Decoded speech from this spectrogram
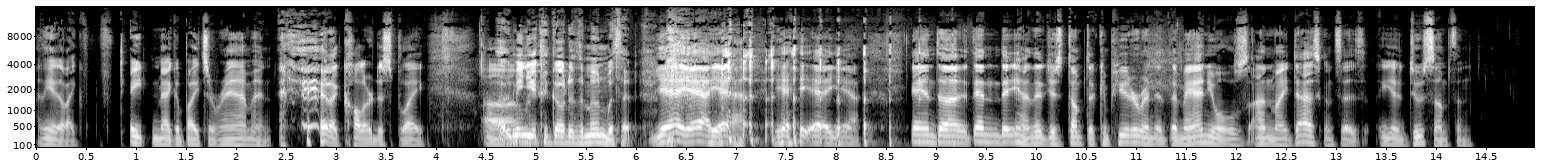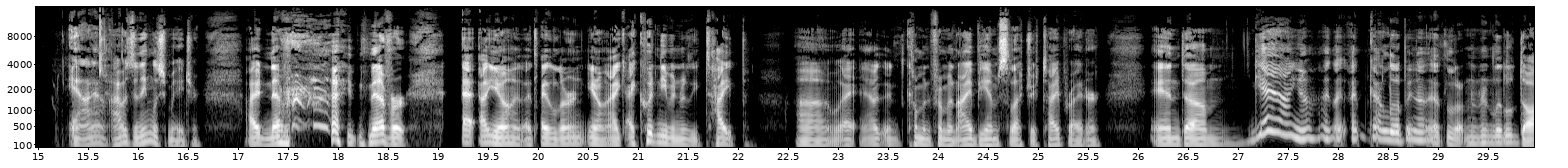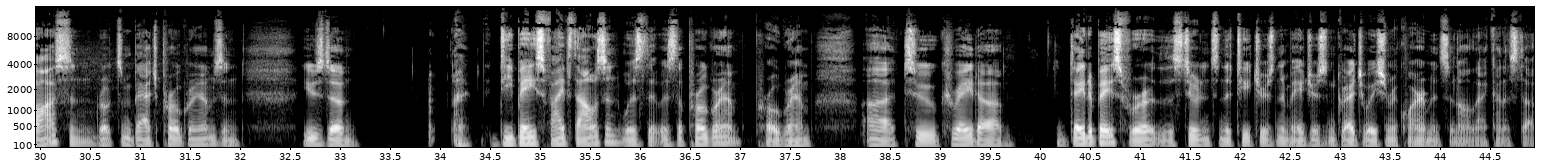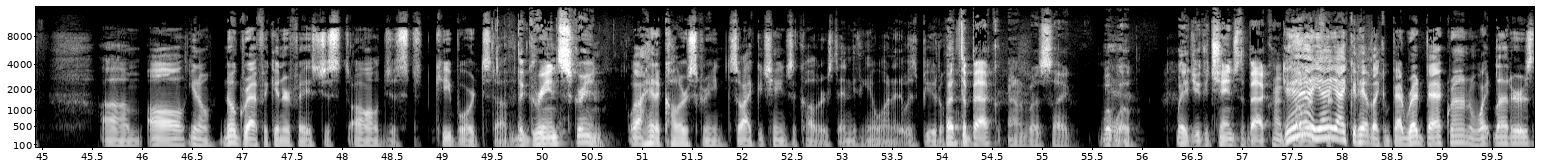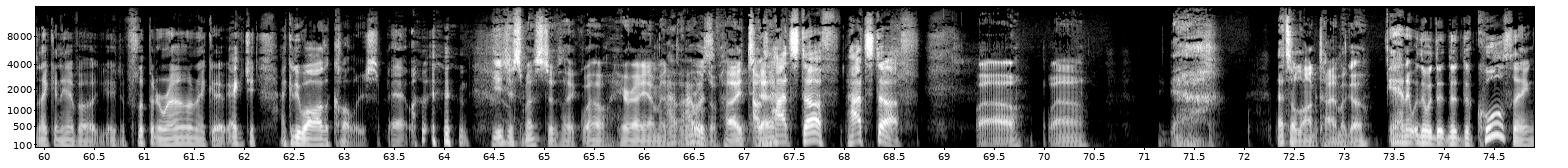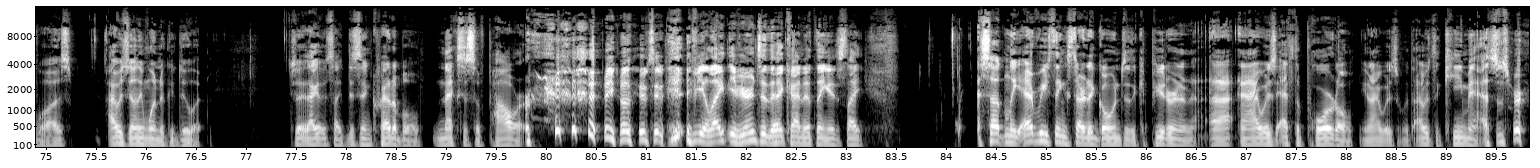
I think it had like eight megabytes of RAM and had a color display. Um, I mean, you could go to the moon with it. Yeah, yeah, yeah, yeah, yeah, yeah. And uh, then they, yeah, they just dumped the computer and the manuals on my desk and says, "You know, do something." And I, I was an English major. I'd never, I'd never, uh, you know, I, I learned, you know, I, I couldn't even really type uh, coming from an IBM Selectric typewriter, and um, yeah, you know, I, I, got a little bit, a little DOS, and wrote some batch programs, and used a, a DBase five thousand was the was the program program uh, to create a database for the students and the teachers and the majors and graduation requirements and all that kind of stuff. Um, all you know, no graphic interface, just all just keyboard stuff. The green screen. Well, I had a color screen, so I could change the colors to anything I wanted. It was beautiful. But the background was like, well, yeah. well wait, you could change the background. Yeah, yeah, for- yeah. I could have like a red background and white letters, and I can have a I a flip it around. I could, I could, I could do all the colors. you just must have like, wow, here I am at the I, world I was, of high tech. I was hot stuff, hot stuff. Wow, wow, yeah, that's a long time ago. Yeah, and it, the, the the cool thing was I was the only one who could do it. So it was like this incredible nexus of power. you know, if you like, if you're into that kind of thing, it's like suddenly everything started going to the computer, and, uh, and I was at the portal. You know, I was I was the keymaster.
